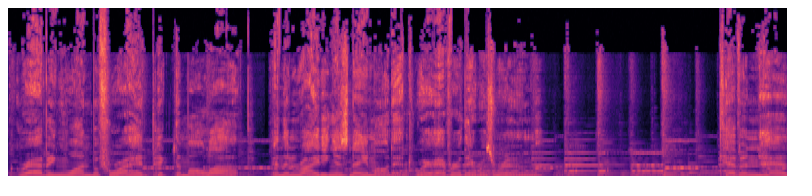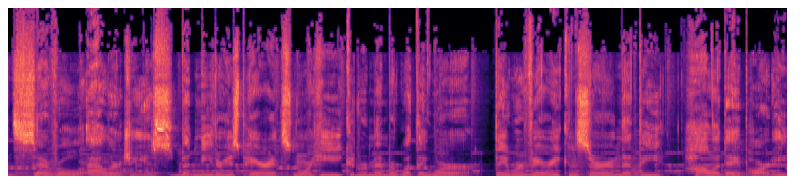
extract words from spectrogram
grabbing one before I had picked them all up, and then writing his name on it wherever there was room. Kevin had several allergies, but neither his parents nor he could remember what they were. They were very concerned that the holiday party,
